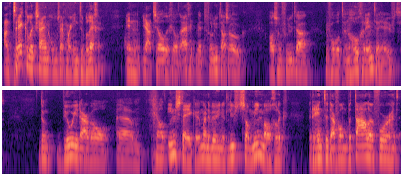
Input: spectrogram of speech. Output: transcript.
aantrekkelijk zijn om zeg maar in te beleggen. En ja, hetzelfde geldt eigenlijk met valuta's ook. Als een valuta bijvoorbeeld een hoge rente heeft, dan wil je daar wel ehm, geld insteken, maar dan wil je het liefst zo min mogelijk rente daarvan betalen voor het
